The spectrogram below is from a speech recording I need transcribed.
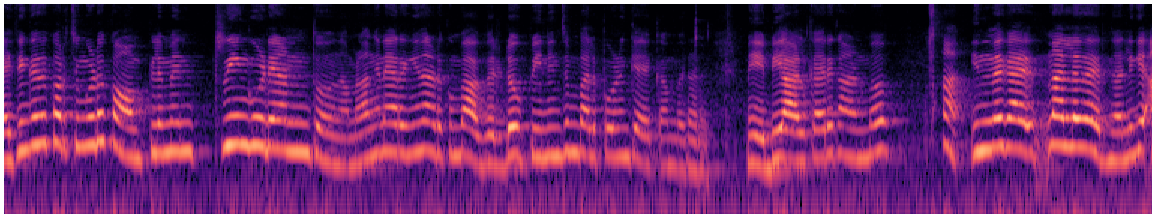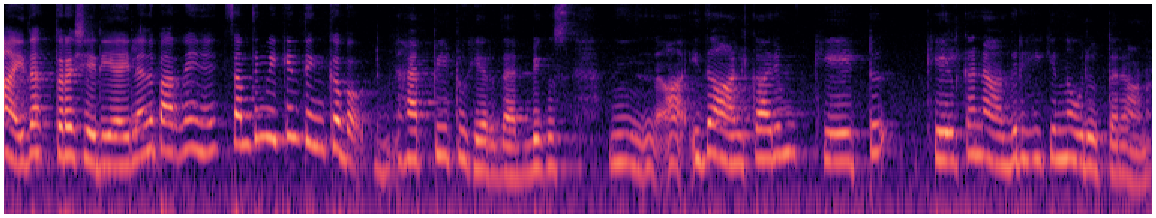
ഐ തിങ്ക് അത് കുറച്ചും കൂടെ കോംപ്ലിമെന്ററിയും കൂടെയാണെന്ന് തോന്നുന്നു. നമ്മൾ അങ്ങനെ ഇറങ്ങി നടക്കുമ്പോൾ അവരുടെ ഒപ്പീനിയൻസും പലപ്പോഴും കേൾക്കാൻ പറ്റും. മേ ബി ആൾക്കാർ കാണുമ്പോൾ ആ ഇന്ന കാര്യം നല്ലതായിരുന്നു. അല്ലെങ്കിൽ ആ ഇത് അത്ര ശരിയായില്ല എന്ന് പറഞ്ഞു കഴിഞ്ഞാൽ something we can think about happy to hear that because ഇത് ആൾക്കാരും കേട്ട് കേൾക്കാൻ ആഗ്രഹിക്കുന്ന ഒരു ഉത്തരമാണ്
